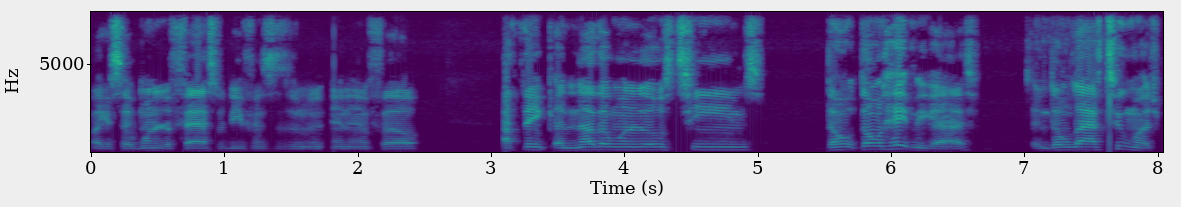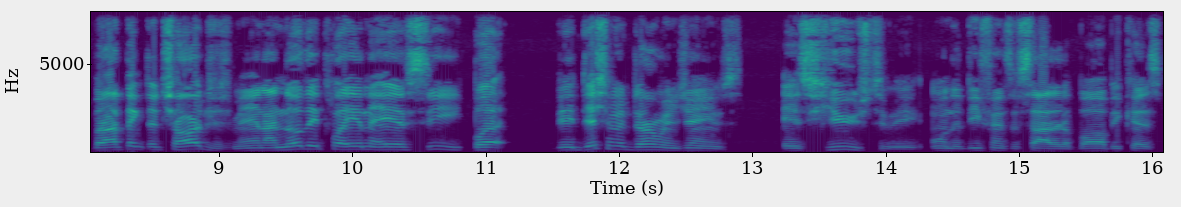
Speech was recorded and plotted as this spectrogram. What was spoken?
Like I said, one of the faster defenses in, in the NFL. I think another one of those teams. Don't don't hate me, guys, and don't laugh too much. But I think the Chargers, man. I know they play in the AFC, but the addition of Derwin James is huge to me on the defensive side of the ball because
